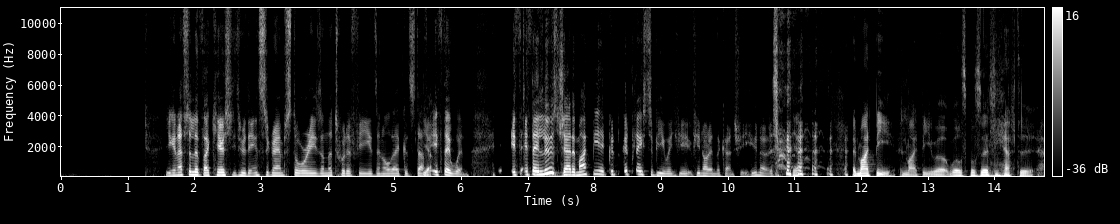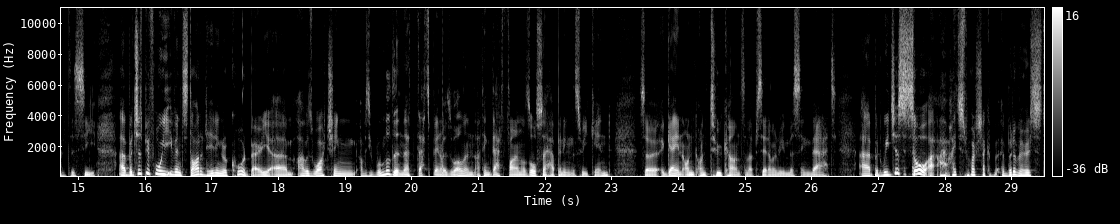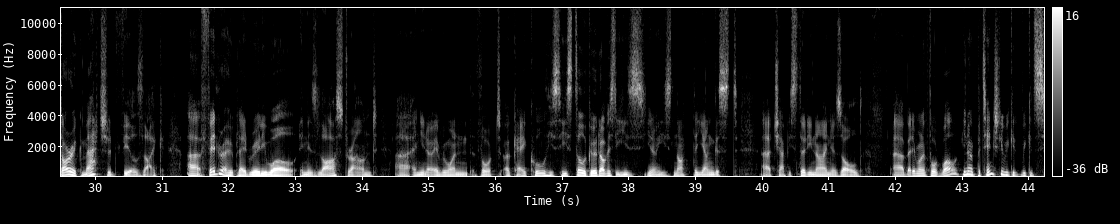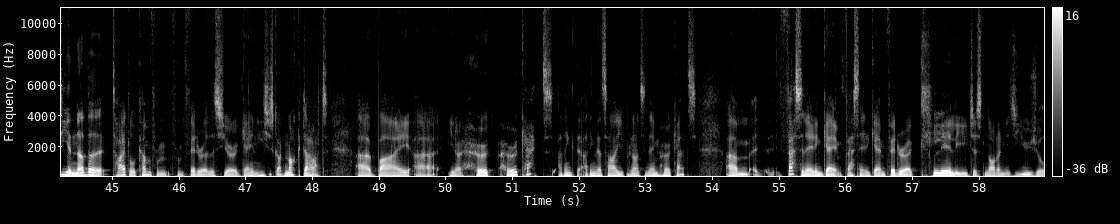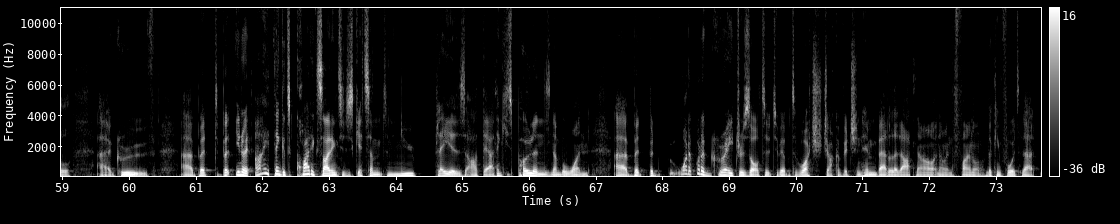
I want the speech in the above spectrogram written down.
you're gonna have to live vicariously through the Instagram stories and the Twitter feeds and all that good stuff yeah. if they win. If if if they lose, Chad, it might be a good good place to be if you if you're not in the country. Who knows? yeah, it might be. It might be. We'll we'll, we'll certainly have to have to see. Uh, but just before we even started hitting record, Barry, um, I was watching obviously Wimbledon. That that's been as well, and I think that final is also happening this weekend. So again, on on two counts, I'm upset I'm going to be missing that. Uh, but we just saw. I, I just watched like a, a, bit of a historic match. It feels like uh, Federer, who played really well in his last round, uh, and you know everyone thought, okay, cool, he's he's still good. Obviously, he's you know he's not the youngest uh, chap; he's 39 years old. Uh, but everyone thought, well, you know, potentially we could we could see another title come from from Federer this year again. He's just got knocked out uh, by uh, you know Her Hurkacz. I think that, I think that's how you pronounce his name, Hurkacz. Um, fascinating game, fascinating game. Federer clearly just not on his usual uh, groove. Uh, but but you know, I think it's quite exciting to just get some some new players out there. I think he's Poland's number one. Uh, but but what a, what a great result to, to be able to watch Djokovic and him battle it out now and now in the final. Looking forward to that.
